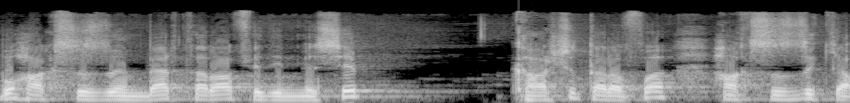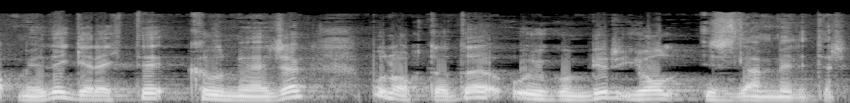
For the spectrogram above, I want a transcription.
bu haksızlığın bertaraf edilmesi karşı tarafa haksızlık yapmaya da gerekli kılmayacak. Bu noktada uygun bir yol izlenmelidir.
